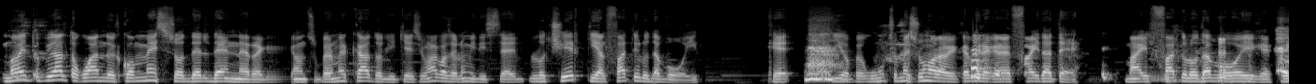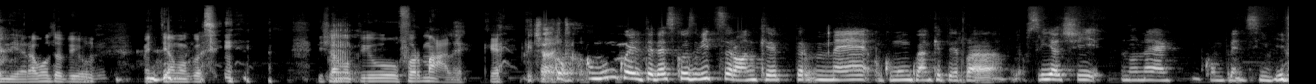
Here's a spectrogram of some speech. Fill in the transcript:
il momento più alto quando il commesso del Denner, che è un supermercato, gli chiesi una cosa e lui mi disse lo cerchi al fatelo da voi. Che io ci ho messo un'ora per capire che fai da te, ma il fatelo da voi, che quindi era molto più, mettiamo così, diciamo più formale. Che, che certo. Comunque il tedesco svizzero anche per me, comunque anche per gli austriaci, non è comprensibile.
